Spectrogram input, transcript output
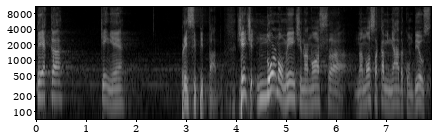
peca quem é precipitado. Gente, normalmente na nossa, na nossa caminhada com Deus,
